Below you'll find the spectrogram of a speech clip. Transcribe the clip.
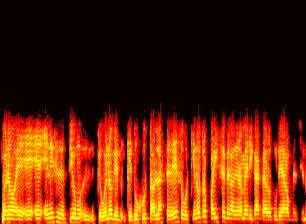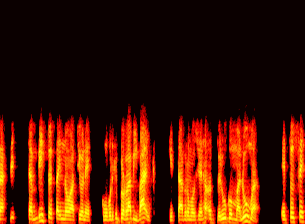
Bueno, eh, eh, en ese sentido, qué bueno que, que, tú justo hablaste de eso, porque en otros países de Latinoamérica, claro, tú ya lo mencionaste, se han visto estas innovaciones, como por ejemplo Rappi Bank, que está promocionado en Perú con Maluma. Entonces,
